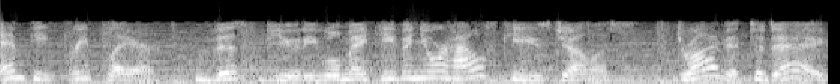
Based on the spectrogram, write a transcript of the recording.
MP3 player. This beauty will make even your house keys jealous. Drive it today.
